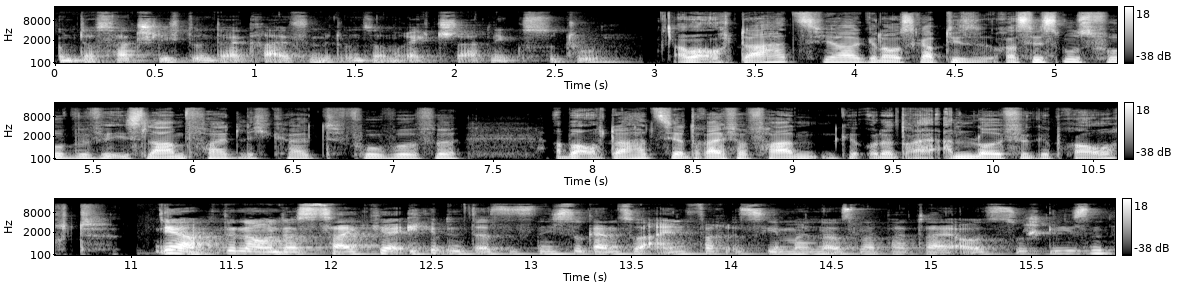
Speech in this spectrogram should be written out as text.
Und das hat schlicht und ergreifend mit unserem Rechtsstaat nichts zu tun. Aber auch da hat es ja, genau, es gab diese Rassismusvorwürfe, Islamfeindlichkeit, Vorwürfe. Aber auch da hat es ja drei Verfahren oder drei Anläufe gebraucht. Ja, genau. Und das zeigt ja eben, dass es nicht so ganz so einfach ist, jemanden aus einer Partei auszuschließen.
